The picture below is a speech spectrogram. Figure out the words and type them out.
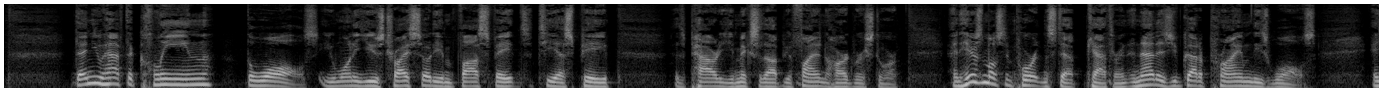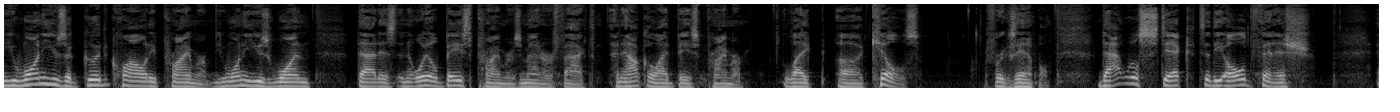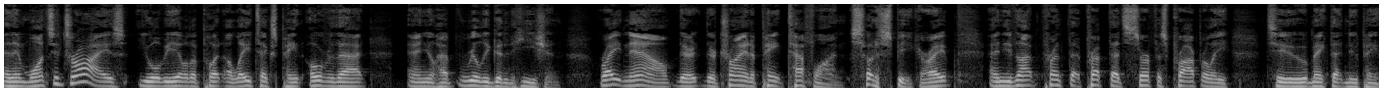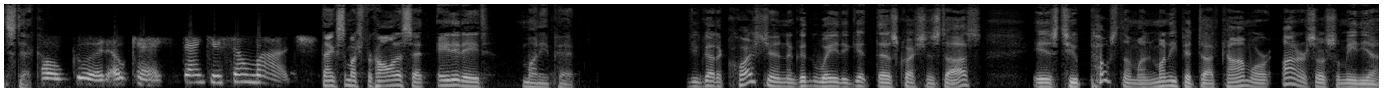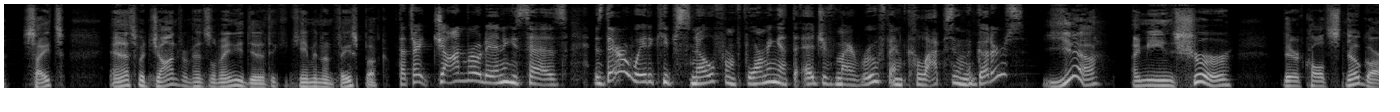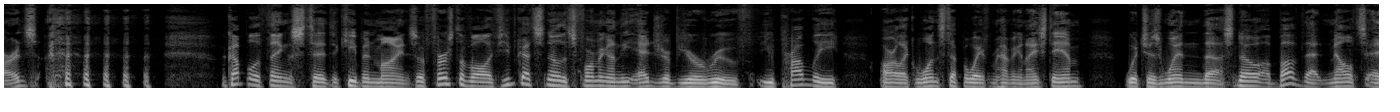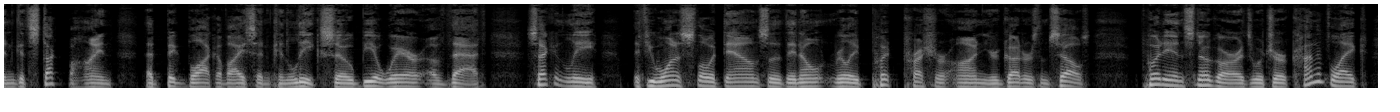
Then you have to clean the walls. You want to use trisodium phosphate, TSP. It's a powder. You mix it up. You'll find it in a hardware store. And here's the most important step, Catherine, and that is you've got to prime these walls. And you want to use a good quality primer. You want to use one that is an oil based primer, as a matter of fact, an alkali based primer, like uh, KILZ, for example. That will stick to the old finish. And then once it dries, you will be able to put a latex paint over that and you'll have really good adhesion. Right now, they're they're trying to paint Teflon, so to speak. All right, and you've not prep that prepped that surface properly to make that new paint stick. Oh, good. Okay. Thank you so much. Thanks so much for calling us at eight eight eight Money Pit. If you've got a question, a good way to get those questions to us is to post them on moneypit.com or on our social media sites. And that's what John from Pennsylvania did. I think he came in on Facebook. That's right. John wrote in. He says, Is there a way to keep snow from forming at the edge of my roof and collapsing the gutters? Yeah. I mean, sure, they're called snow guards. a couple of things to, to keep in mind. So, first of all, if you've got snow that's forming on the edge of your roof, you probably are like one step away from having an ice dam, which is when the snow above that melts and gets stuck behind that big block of ice and can leak. So, be aware of that. Secondly, if you want to slow it down so that they don't really put pressure on your gutters themselves, put in snow guards, which are kind of like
